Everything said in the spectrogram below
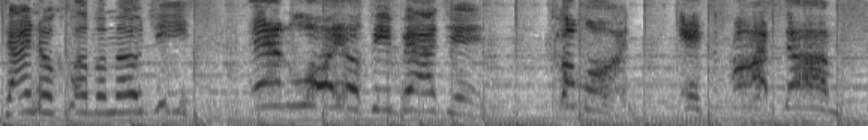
Dino Club emojis and loyalty badges! Come on, it's awesome!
